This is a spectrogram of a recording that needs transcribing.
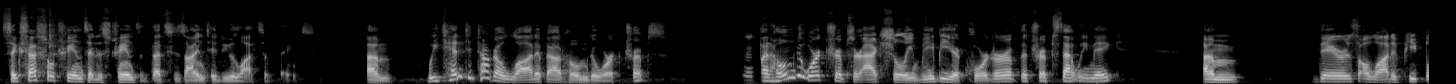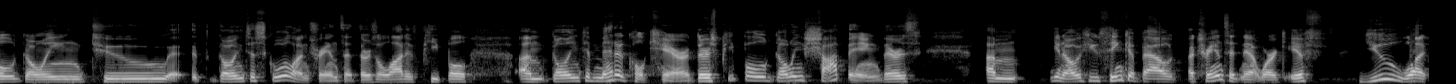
Successful transit is transit that's designed to do lots of things. Um, we tend to talk a lot about home to work trips, mm-hmm. but home to work trips are actually maybe a quarter of the trips that we make. Um, there's a lot of people going to going to school on transit. There's a lot of people um, going to medical care. There's people going shopping. There's, um, you know, if you think about a transit network, if you want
